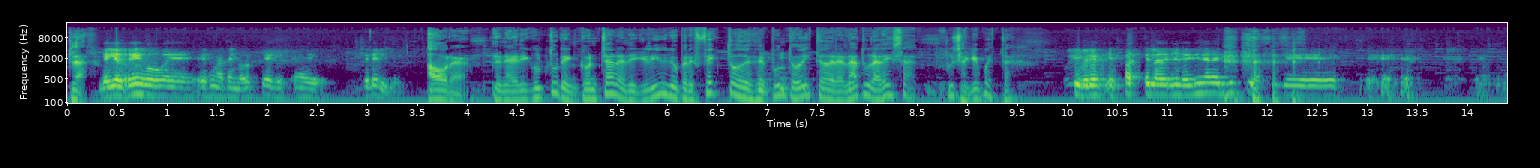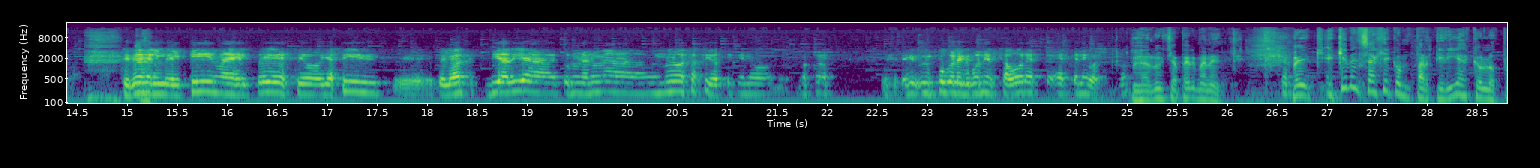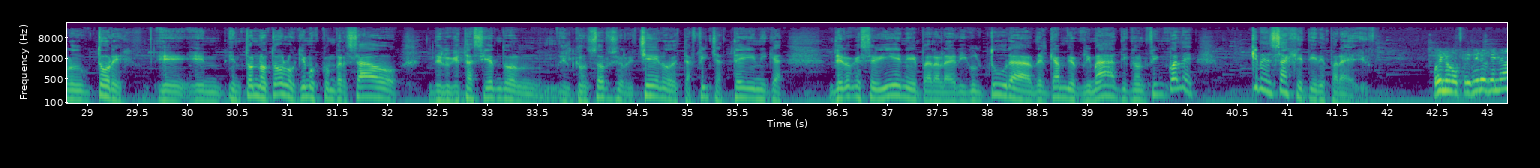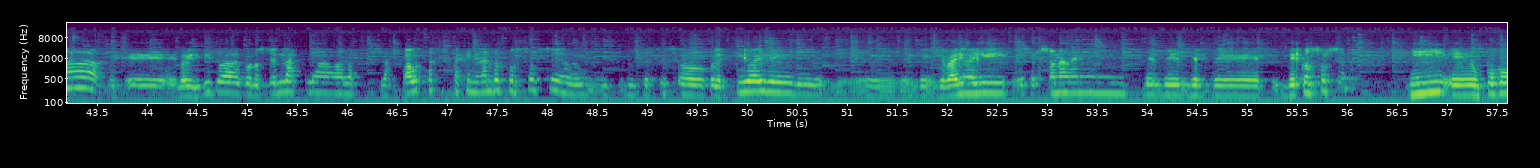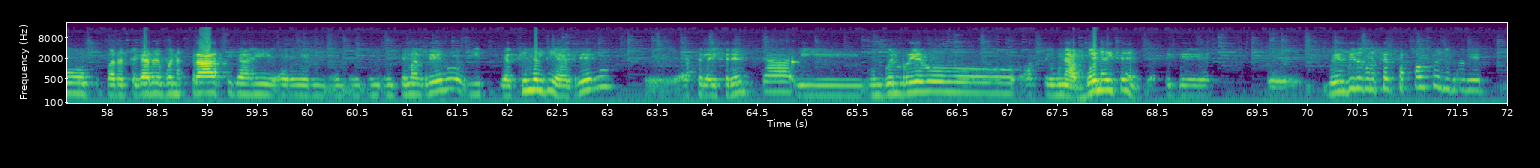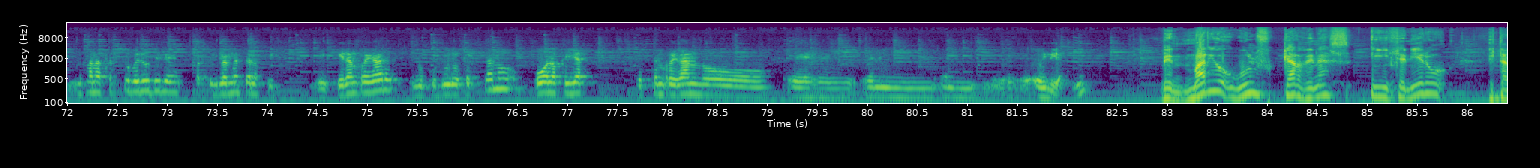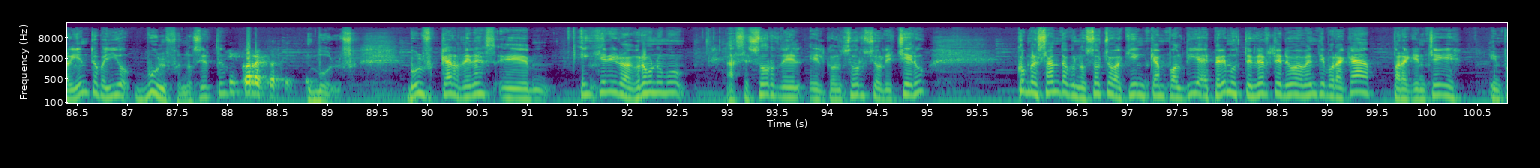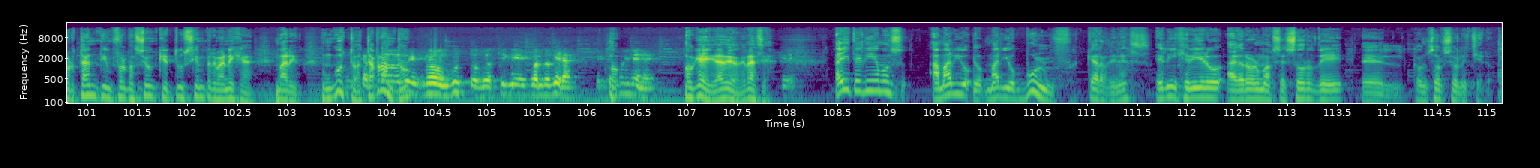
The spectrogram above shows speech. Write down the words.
Claro. De ahí el riego es una tecnología que está Ahora, en agricultura, encontrar el equilibrio perfecto desde el punto de vista de la naturaleza, pucha, ¿qué cuesta? Sí, pero es, parte de la adrenalina de la agricultura, así que Si no es el, clima, es el precio, y así eh, te levantas día a día con una nueva, un nuevo desafío, así que no, un poco lo que pone el sabor a este, este negocio. Una lucha permanente. ¿Qué, mensaje compartirías con los productores eh, en, torno a todo lo que hemos conversado de lo que está haciendo el, consorcio lechero, de estas fichas técnicas, de lo que se viene para la agricultura, del cambio climático, en fin? ¿cuál es, ¿Qué mensaje tienes para ellos? Bueno, primero que nada, eh, los invito a conocer las, las, pautas que está generando el consorcio, un, un proceso colectivo ahí de, de, varios personas del consorcio y eh, un poco para entregar buenas prácticas y, en, el tema del riego y, al fin del día el riego eh, hace la diferencia y un buen riego hace una buena diferencia. Así que eh, los invito a conocer estas pautas, yo creo que van a ser súper útiles, particularmente a los que quieran regar en un futuro cercano o a los que ya estén regando eh, hoy día. Bien, Mario Wolf Cárdenas, ingeniero, está bien tu apellido Wolf, ¿no es cierto? Sí, correcto, sí. Wolf. Wolf Cárdenas, eh, ingeniero agrónomo, asesor del consorcio lechero conversando con nosotros aquí en Campo al Día. Esperemos tenerte nuevamente por acá para que entregues importante información que tú siempre manejas, Mario. Un gusto, hasta pronto. No, un gusto, así que cuando quieras. Que muy bien. ¿eh? Ok, adiós, gracias. Ahí teníamos a Mario, Mario Bulf Cárdenas, el ingeniero agrónomo asesor del consorcio lechero.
